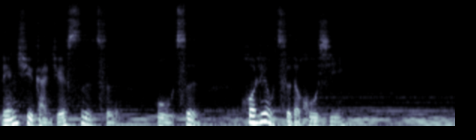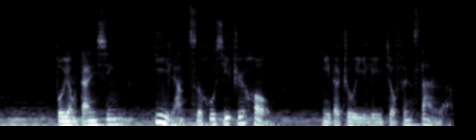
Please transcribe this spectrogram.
连续感觉四次、五次或六次的呼吸。不用担心，一两次呼吸之后，你的注意力就分散了。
